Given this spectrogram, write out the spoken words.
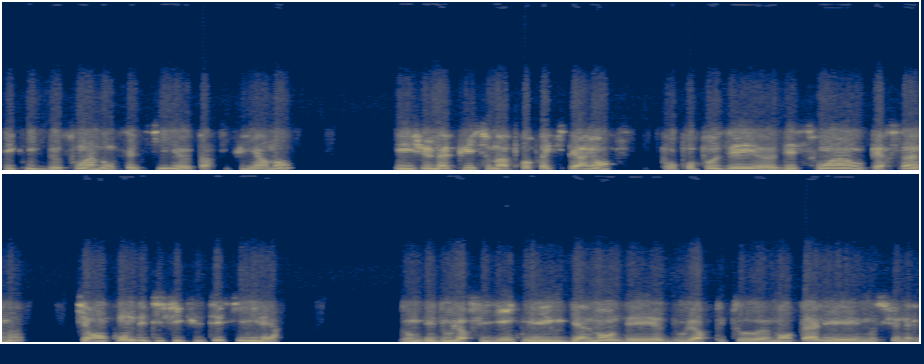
techniques de soins, dont celle-ci particulièrement, et je m'appuie sur ma propre expérience pour proposer des soins aux personnes qui rencontrent des difficultés similaires. Donc des douleurs physiques, mais également des douleurs plutôt mentales et émotionnelles.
